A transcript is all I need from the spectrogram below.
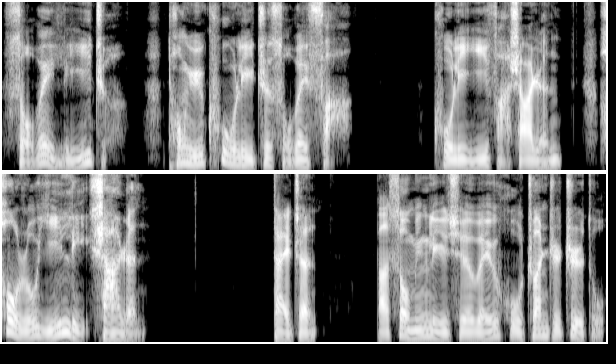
所谓礼者，同于酷吏之所谓法，酷吏以法杀人。后如以礼杀人，戴震把宋明理学维护专制制度、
